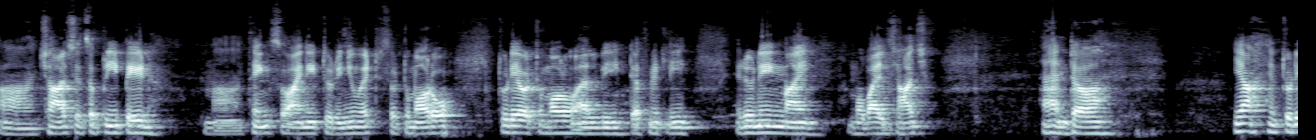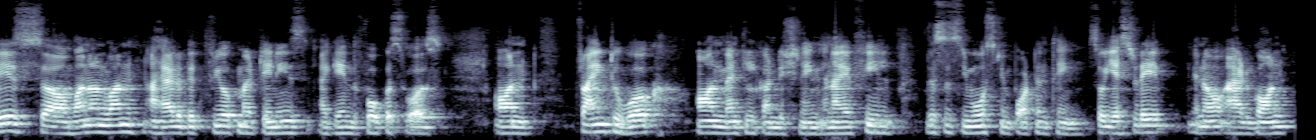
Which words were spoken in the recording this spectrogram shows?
uh, charge. It's a prepaid uh, thing, so I need to renew it. So tomorrow, today or tomorrow, I'll be definitely renewing my mobile charge. And uh, yeah, in today's uh, one-on-one, I had with few of my trainees. Again, the focus was on trying to work on mental conditioning, and I feel this is the most important thing. So yesterday, you know, I had gone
